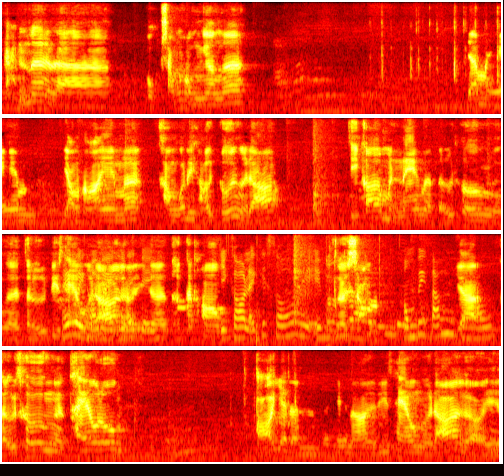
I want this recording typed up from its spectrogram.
cảnh á, là cuộc sống hôn nhân á cha mẹ em dòng họ em á không có đi hỏi cưới người đó. Chỉ có mình em là tự thương rồi tự đi Thế theo người đó rồi chị. ờ, tự kết hôn. Chị coi lại cái số đi em rồi xong. không biết bấm dạ sao. tự thương rồi theo luôn. Bỏ gia đình rồi kia nọ rồi đi theo người đó rồi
